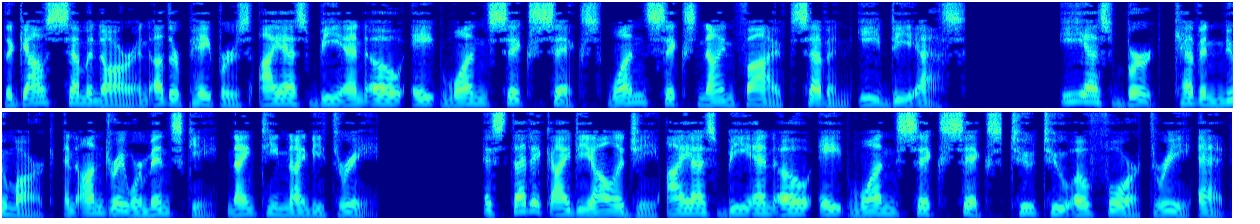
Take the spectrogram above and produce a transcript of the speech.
The Gauss Seminar and Other Papers ISBN 0-8166-1695-7 eds. E. S. Burt, Kevin Newmark, and Andrei Warminski, 1993. Aesthetic Ideology ISBN 0-8166-2204-3 ed.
